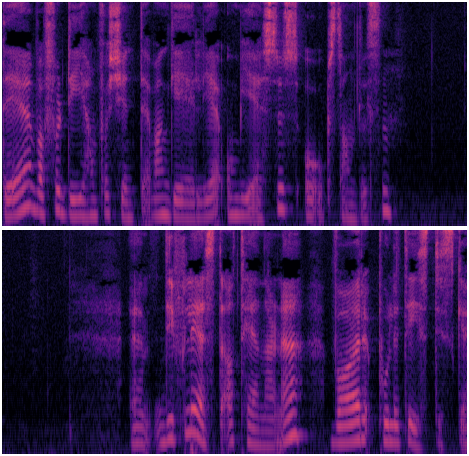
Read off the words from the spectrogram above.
Det var fordi han forkynte evangeliet om Jesus og oppstandelsen. Eh, de fleste atenerne var politistiske,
